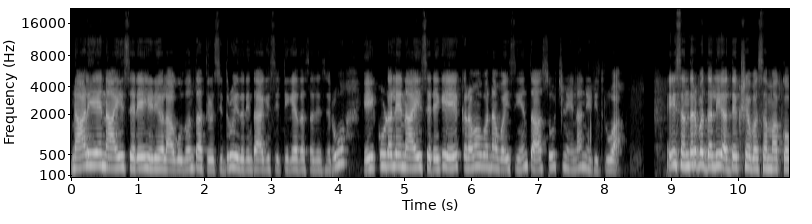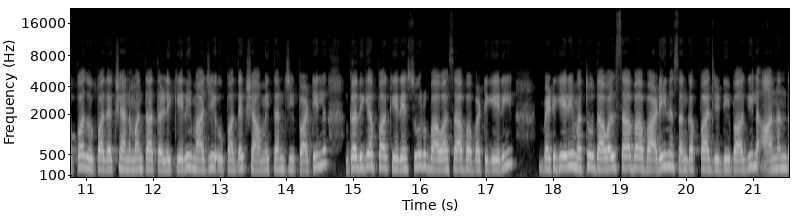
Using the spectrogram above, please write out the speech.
ನಾಳೆಯೇ ನಾಯಿ ಸೆರೆ ಹಿಡಿಯಲಾಗುವುದು ಅಂತ ತಿಳಿಸಿದ್ರು. ಇದರಿಂದಾಗಿ ಸಿಟ್ಟಿಗೆದ ಸದಸ್ಯರು, ಈ ಕೂಡಲೇ ನಾಯಿ ಸೆರೆಗೆ ಕ್ರಮವನ್ನ ವಹಿಸಿ ಅಂತ ಸೂಚನೆಯನ್ನ ನೀಡಿದ್ರು. ಈ ಸಂದರ್ಭದಲ್ಲಿ ಅಧ್ಯಕ್ಷ ಬಸಮ್ಮ ಕೊಪ್ಪದ್ ಉಪಾಧ್ಯಕ್ಷ ಹನುಮಂತ ತಳ್ಳಿಕೇರಿ, ಮಾಜಿ ಉಪಾಧ್ಯಕ್ಷ ಅಮಿತನ್ ಜಿ ಪಾಟೀಲ್, ಗದಿಗೆಪ್ಪ ಕೆರೆಸೂರ್ ಬಾಬಾಸಾಬ ಬಟಗೇರಿ ಬೆಟಗೇರಿ ಮತ್ತು ದಾವಲ್ ಸಾಬ್ ಬಾಡೀನ್ ಸಂಗಪ್ಪ ಜಿಡಿ ಬಾಗಿಲ್, ಆನಂದ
